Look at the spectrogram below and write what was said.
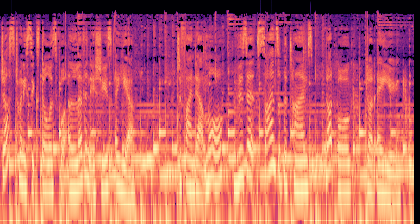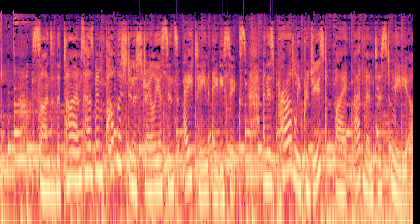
just $26 for 11 issues a year. To find out more, visit signsofthetimes.org.au. Signs of the Times has been published in Australia since 1886 and is proudly produced by Adventist Media.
